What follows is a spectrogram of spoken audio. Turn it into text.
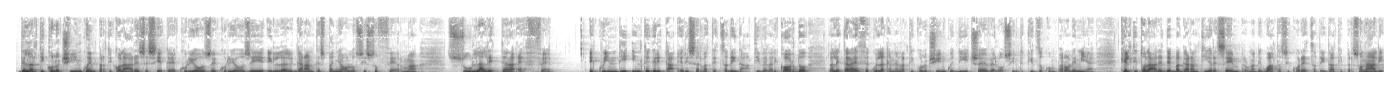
Dell'articolo 5 in particolare, se siete curiose e curiosi, il garante spagnolo si sofferma sulla lettera F e quindi integrità e riservatezza dei dati. Ve la ricordo, la lettera F è quella che nell'articolo 5 dice, ve lo sintetizzo con parole mie, che il titolare debba garantire sempre un'adeguata sicurezza dei dati personali,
